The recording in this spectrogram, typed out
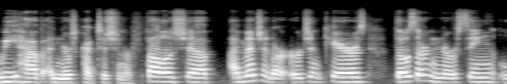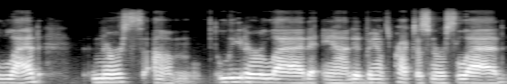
we have a nurse practitioner fellowship. I mentioned our urgent cares. Those are nursing led, nurse um, leader led, and advanced practice nurse led.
